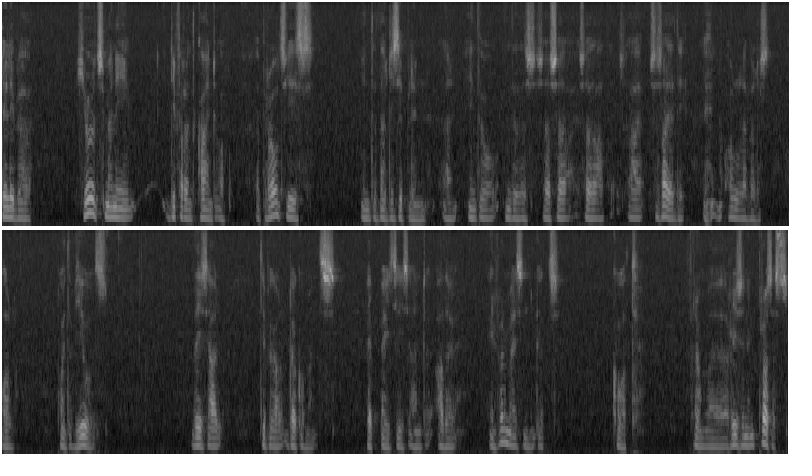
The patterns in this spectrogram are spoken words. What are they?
deliver huge many different kind of approaches into the discipline and into into the society in all levels, all point of views. These are typical documents, web pages and other information gets caught from a reasoning process.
